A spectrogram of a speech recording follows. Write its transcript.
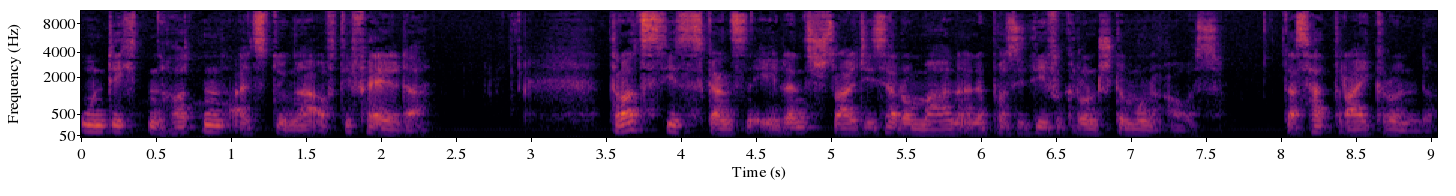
undichten Hotten als Dünger auf die Felder. Trotz dieses ganzen Elends strahlt dieser Roman eine positive Grundstimmung aus. Das hat drei Gründe.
